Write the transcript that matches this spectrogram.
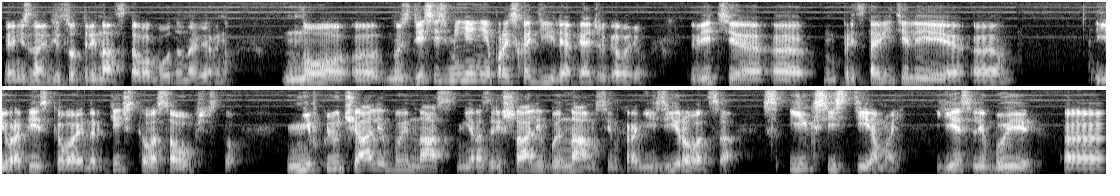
я не знаю, 913 года, наверное. Но, э, но здесь изменения происходили, опять же говорю. Ведь э, представители европейского энергетического сообщества не включали бы нас, не разрешали бы нам синхронизироваться с их системой если бы э,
